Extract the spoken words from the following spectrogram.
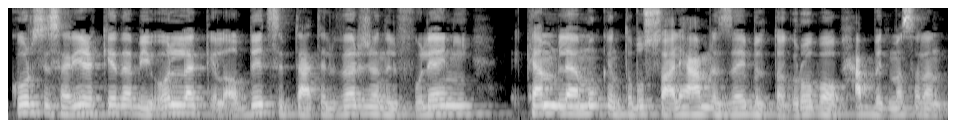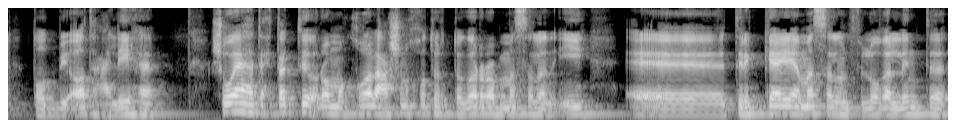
course سريع كده بيقول لك ال updates بتاعت ال version الفلاني كاملة ممكن تبص عليها عاملة إزاي بالتجربة وبحبة مثلا تطبيقات عليها. شوية هتحتاج تقرأ مقال عشان خاطر تجرب مثلا إيه آه تركاية مثلا في اللغة اللي انت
